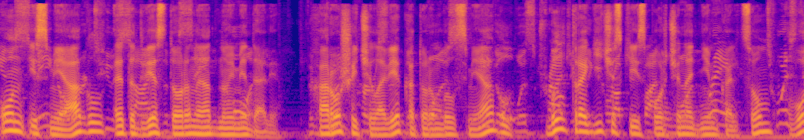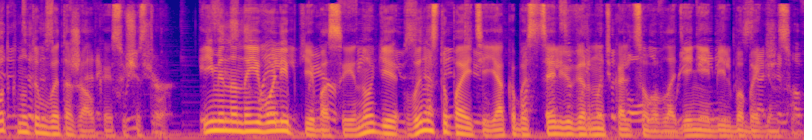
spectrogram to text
Он и Смиагл — это две стороны одной медали. Хороший человек, которым был Смиагл, был трагически испорчен одним кольцом, воткнутым в это жалкое существо. Именно на его липкие босые ноги вы наступаете якобы с целью вернуть кольцо во владение Бильбо Бэггинсу.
